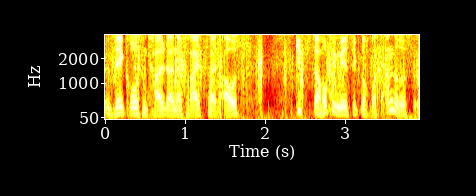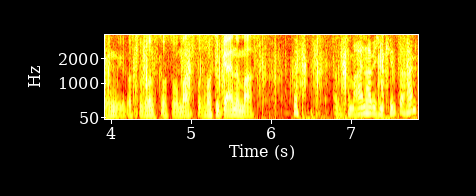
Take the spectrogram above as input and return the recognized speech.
sehr großen Teil deiner Freizeit aus. Gibt es da hobbymäßig noch was anderes irgendwie, was du sonst noch so machst oder was du gerne machst? Also zum einen habe ich ein Kind daheim.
